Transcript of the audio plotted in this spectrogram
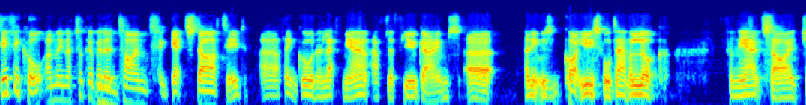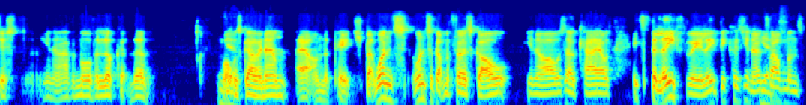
difficult. I mean, I took a bit Hmm. of time to get started. Uh, I think Gordon left me out after a few games, uh, and it was quite useful to have a look from the outside. Just you know, have more of a look at the what Yeah. was going on out on the pitch. But once once I got my first goal, you know, I was okay. I was, it's belief really, because you know, Yes. twelve months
